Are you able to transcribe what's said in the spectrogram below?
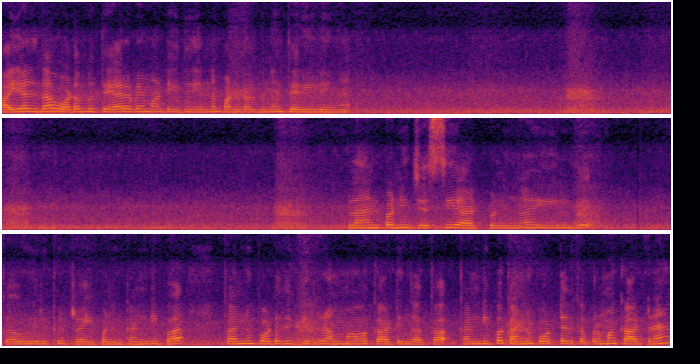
கயல் தான் உடம்பு தேரவே மாட்டேங்குது. என்ன பண்ணுறதுன்னு தெரியலைங்க. பிளான் பண்ணி ஜெஸ்ஸி ஆட் பண்ணுங்கள் ஈல்டு கவ் இருக்குது ட்ரை பண்ணுங்க. கண்டிப்பாக கண்ணு போட்டது கிர் அம்மாவை காட்டுங்க அக்கா. கண்டிப்பாக கண்ணு போட்டதுக்கப்புறமா காட்டுறேன்.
